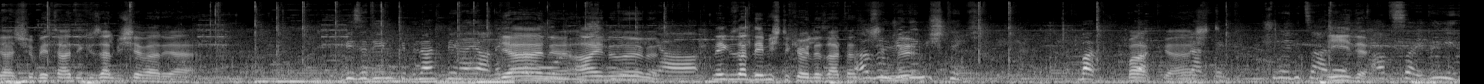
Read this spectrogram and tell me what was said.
ya şu Beti hadi güzel bir şey ver ya. Bize diyelim ki Bülent Bey'in ayağı ne Yani aynen öyle. Ya. Ne güzel demiştik öyle zaten. Az Şimdi önce demiştik. Bak. Bak ya Bülent işte. Bey. Şuraya bir tane İyiydi. atsaydı iyiydi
